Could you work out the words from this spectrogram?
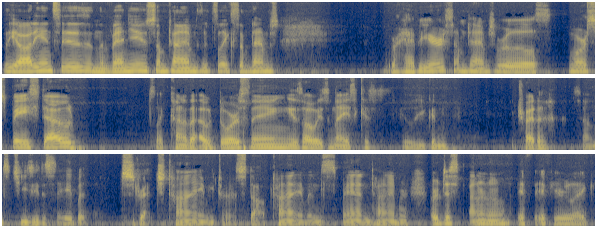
the audience is and the venue. Sometimes it's like sometimes we're heavier, sometimes we're a little more spaced out. It's like kind of the outdoors thing is always nice because you can you try to sounds cheesy to say, but stretch time. You try to stop time and span time, or or just I don't know if if you're like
